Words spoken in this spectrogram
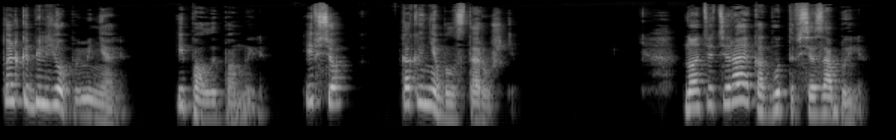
только белье поменяли и полы помыли. И все, как и не было старушки. Но о тете Рае как будто все забыли.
